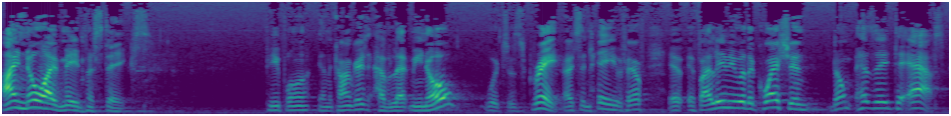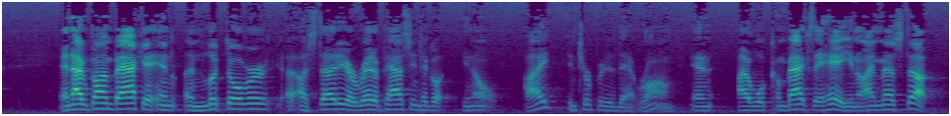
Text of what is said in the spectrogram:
I know I've made mistakes. People in the congregation have let me know, which is great. I said, hey, if, if I leave you with a question, don't hesitate to ask. And I've gone back and, and looked over a study or read a passage and go, you know, I interpreted that wrong. And I will come back and say, hey, you know, I messed up.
